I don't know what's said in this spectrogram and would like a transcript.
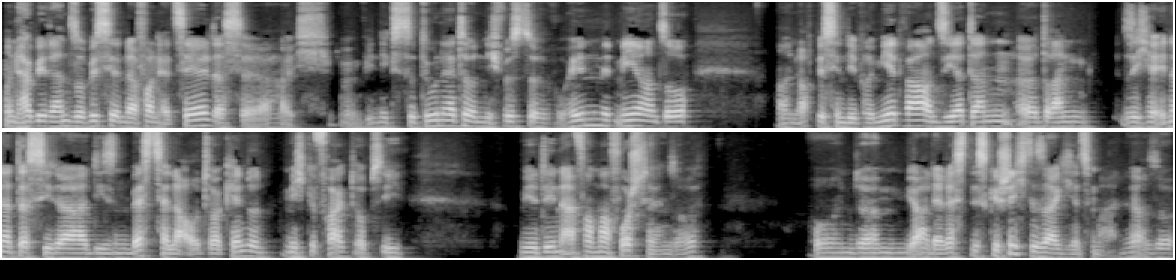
und habe ihr dann so ein bisschen davon erzählt, dass äh, ich irgendwie nichts zu tun hätte und nicht wüsste, wohin mit mir und so und auch ein bisschen deprimiert war. Und sie hat dann äh, dran sich erinnert, dass sie da diesen Bestseller-Autor kennt und mich gefragt, ob sie mir den einfach mal vorstellen soll. Und ähm, ja, der Rest ist Geschichte, sage ich jetzt mal. Ne? Also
